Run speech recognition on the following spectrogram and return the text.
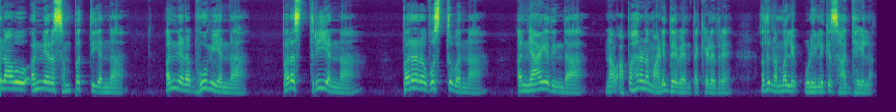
ನಾವು ಅನ್ಯರ ಸಂಪತ್ತಿಯನ್ನು ಅನ್ಯರ ಭೂಮಿಯನ್ನು ಪರ ಸ್ತ್ರೀಯನ್ನು ಪರರ ವಸ್ತುವನ್ನು ಅನ್ಯಾಯದಿಂದ ನಾವು ಅಪಹರಣ ಮಾಡಿದ್ದೇವೆ ಅಂತ ಕೇಳಿದರೆ ಅದು ನಮ್ಮಲ್ಲಿ ಉಳಿಲಿಕ್ಕೆ ಸಾಧ್ಯ ಇಲ್ಲ.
